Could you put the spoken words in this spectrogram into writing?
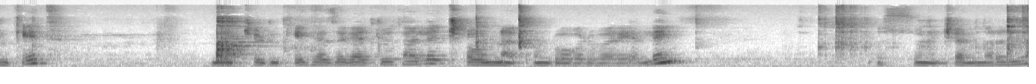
ዱቄት ነጭ ዱቄት ያዘጋጀሁት አለ። ጨውና ቁንዶ በርበሬ ያለኝ እሱን ጨምርና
